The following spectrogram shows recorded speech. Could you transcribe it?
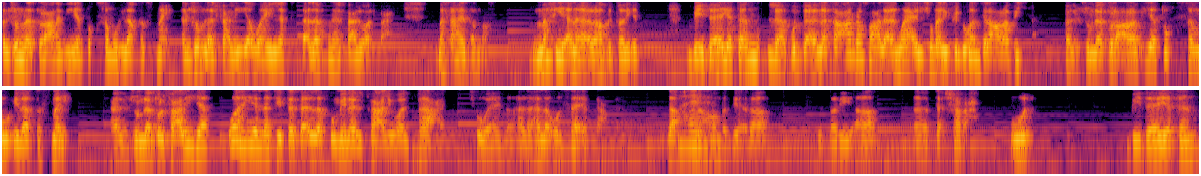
فالجملة العربية تقسم إلى قسمين، الجملة الفعلية وهي التي تتألف من الفعل والفاعل، مثلا هذا النص، ما في أنا أقراه بطريقة بداية لابد أن نتعرف على أنواع الجمل في اللغة العربية، فالجملة العربية تقسم إلى قسمين، الجملة الفعلية وهي التي تتألف من الفعل والفاعل، شو هذا؟ هذا هلا وثائق تعمل. لا صحيح. أنا هون بدي أقرأ بطريقة آه، شرح، قول. بداية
